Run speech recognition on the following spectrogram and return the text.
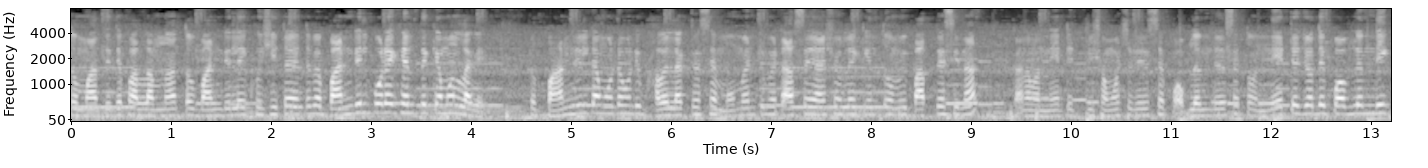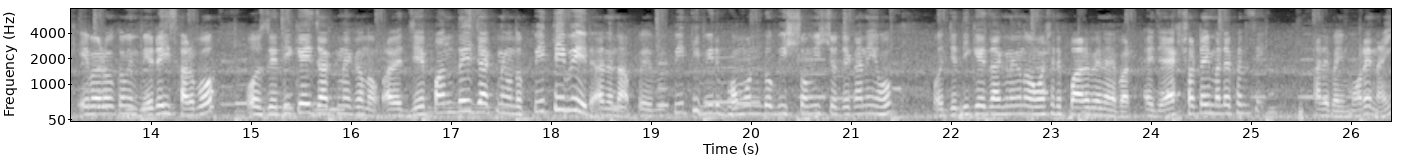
তো মার দিতে পারলাম না। তো বান্ডিলে খুশিতে তবে বান্ডিল পরে খেলতে কেমন লাগে? তো বান্ডিলটা মোটামুটি ভালো লাগতেছে। মোমেন্টুমেন্ট আছে আসলে, কিন্তু আমি পারতেছি না। কারণ আমার নেটে একটু সমস্যা দিয়েছে প্রবলেম দিয়েছে। তো নেটে যদি প্রবলেম দিক, এবার ওকে আমি মেরেই ছাড়বো। ও যেদিকেই যাক না কেন, আরে যে প্রান্তেই যাক না কেন, পৃথিবীর, আরে না, পৃথিবীর ভ্রমণ্ড, বিশ্ব মিশ্র যেখানেই হোক ও যেদিকে যাক না কেন আমার সাথে পারবে না এবার। এই যে একশোটাই মেরে ফেলছি। আরে ভাই, মরে নাই।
